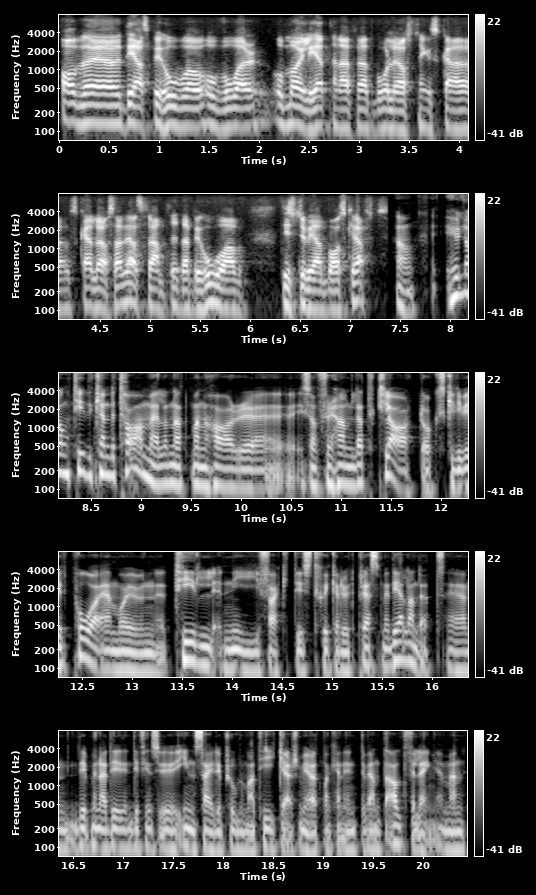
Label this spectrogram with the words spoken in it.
av eh, deras behov och, och, vår, och möjligheterna för att vår lösning ska, ska lösa deras framtida behov av distribuerad baskraft. Ja. Hur lång tid kan det ta mellan att man har eh, liksom förhandlat klart och skrivit på MOUn till ni faktiskt skickar ut pressmeddelandet? Eh, det, menar, det, det finns ju insiderproblematik här som gör att man kan inte vänta allt för länge. Men,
